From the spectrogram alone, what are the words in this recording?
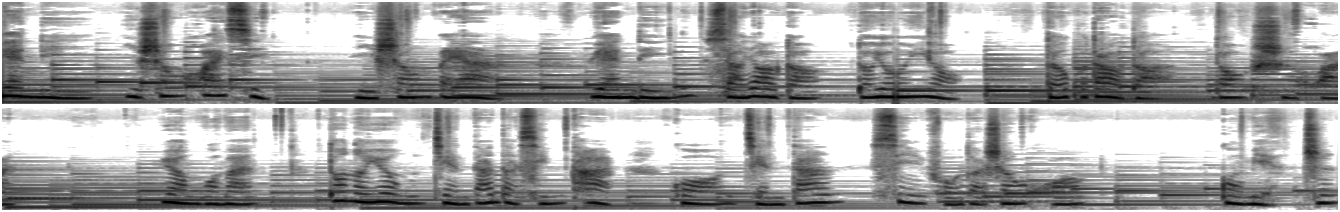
愿你信，一生悲哀。愿你想要的都拥有，得不到的都释怀。愿我们都能用简单的心态过简单幸福的生活，共勉之。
